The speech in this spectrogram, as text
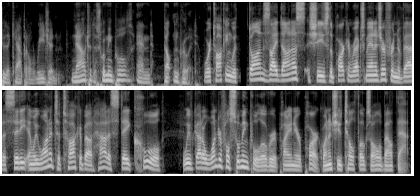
to the capital region. Now to the swimming pools and Felton Pruitt. We're talking with Dawn Zaidanis. She's the Park and Recs manager for Nevada City, and we wanted to talk about how to stay cool. We've got a wonderful swimming pool over at Pioneer Park. Why don't you tell folks all about that?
